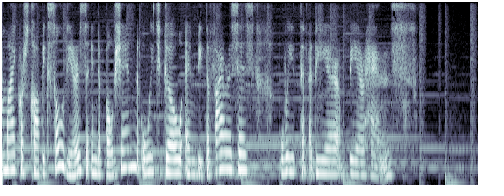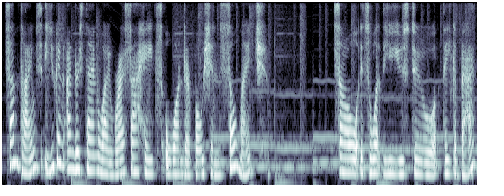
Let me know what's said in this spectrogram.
microscopic soldiers in the potion which go and beat the viruses with their bare hands. Sometimes you can understand why Ressa hates Wonder Potions so much. So it's what you use to take a bath?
